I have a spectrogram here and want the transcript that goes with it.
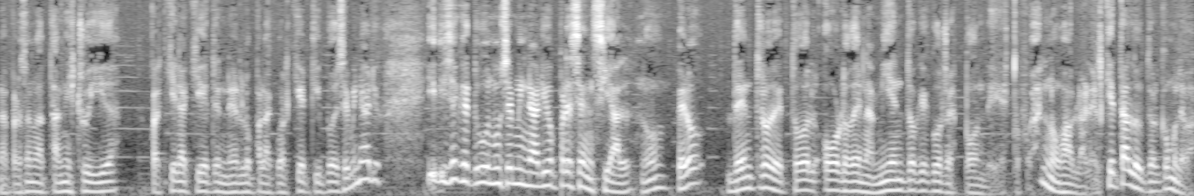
una persona tan instruida cualquiera quiere tenerlo para cualquier tipo de seminario. Y dice que tuvo en un seminario presencial, ¿no? Pero dentro de todo el ordenamiento que corresponde. Esto fue, no va a hablar él. ¿Qué tal, doctor? ¿Cómo le va?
